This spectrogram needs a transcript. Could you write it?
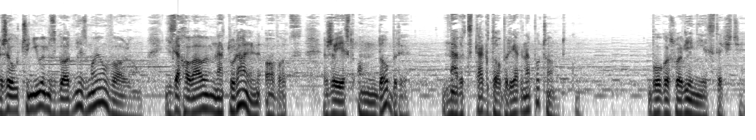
że uczyniłem zgodnie z moją wolą i zachowałem naturalny owoc, że jest on dobry, nawet tak dobry jak na początku. Błogosławieni jesteście,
